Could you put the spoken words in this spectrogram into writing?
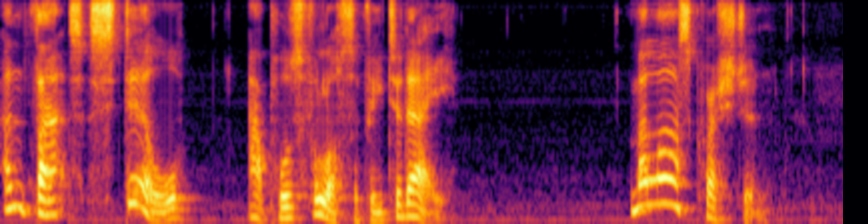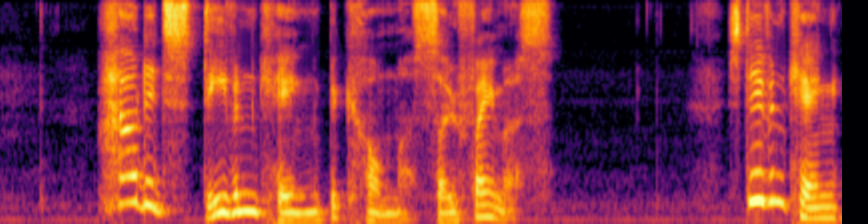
and that's still Apple's philosophy today. My last question How did Stephen King become so famous? Stephen King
